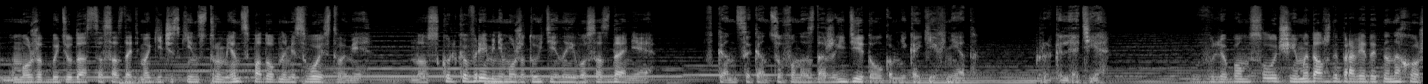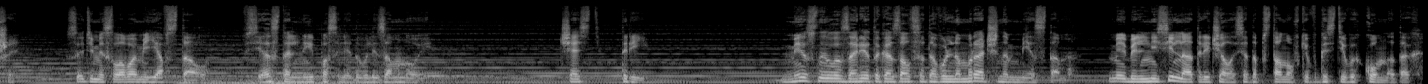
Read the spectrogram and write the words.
Но, может быть, удастся создать магический инструмент с подобными свойствами. Но сколько времени может уйти на его создание? В конце концов, у нас даже идей толком никаких нет. Проклятие. В любом случае, мы должны проведать Нанахоши. С этими словами я встал. Все остальные последовали за мной. Часть 3 Местный лазарет оказался довольно мрачным местом. Мебель не сильно отличалась от обстановки в гостевых комнатах,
